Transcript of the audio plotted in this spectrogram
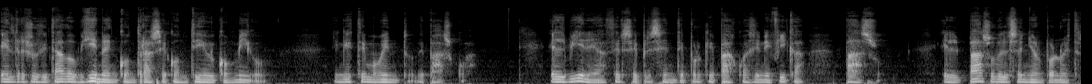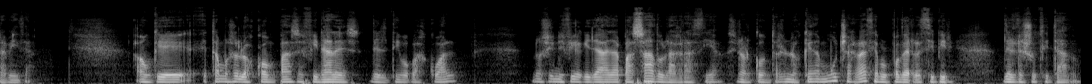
El resucitado viene a encontrarse contigo y conmigo en este momento de Pascua. Él viene a hacerse presente porque Pascua significa paso, el paso del Señor por nuestra vida. Aunque estamos en los compases finales del tiempo pascual, no significa que ya haya pasado la gracia, sino al contrario, nos queda mucha gracia por poder recibir del resucitado.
